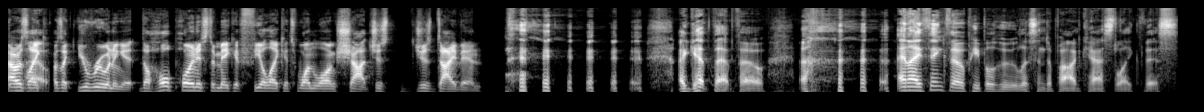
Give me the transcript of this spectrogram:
I was like I was like you're ruining it. The whole point is to make it feel like it's one long shot. Just just dive in. I get that though. and I think though people who listen to podcasts like this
